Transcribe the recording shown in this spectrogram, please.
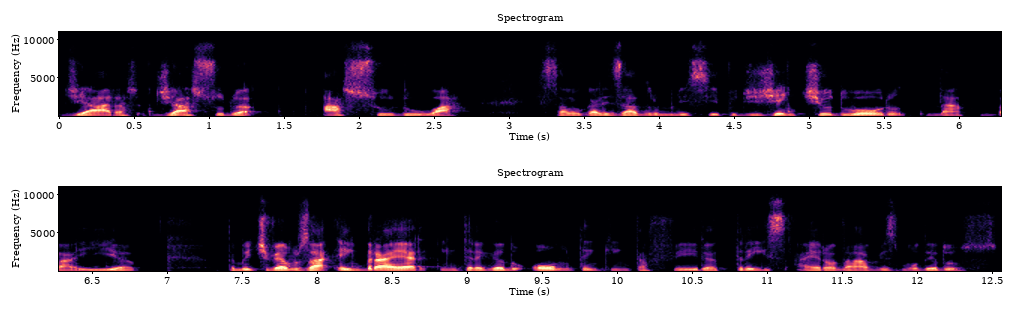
de, Ara, de Assuruá, Assuruá, que está localizado no município de Gentil do Ouro, na Bahia. Também tivemos a Embraer entregando ontem, quinta-feira, três aeronaves modelos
